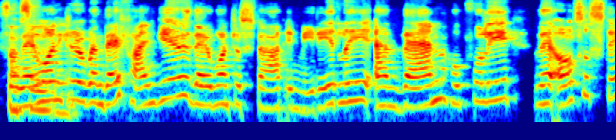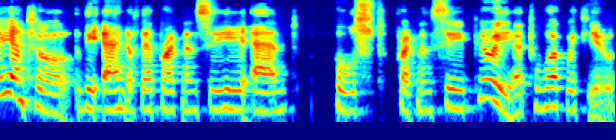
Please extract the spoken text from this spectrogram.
so Absolutely. they want to when they find you they want to start immediately and then hopefully they also stay until the end of their pregnancy and post pregnancy period to work with you.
